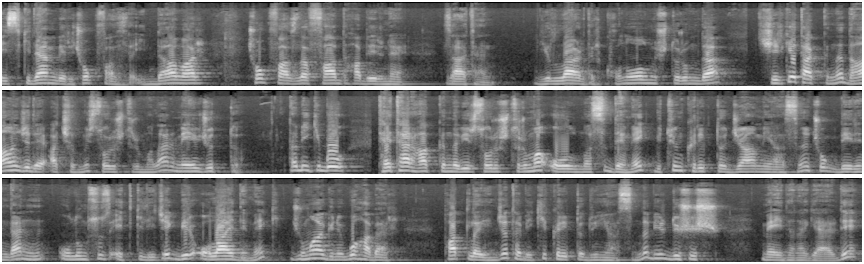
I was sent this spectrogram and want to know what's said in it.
eskiden beri çok fazla iddia var. Çok fazla FAD haberine zaten yıllardır konu olmuş durumda. Şirket hakkında daha önce de açılmış soruşturmalar mevcuttu. Tabii ki bu Tether hakkında bir soruşturma olması demek bütün kripto camiasını çok derinden olumsuz etkileyecek bir olay demek. Cuma günü bu haber patlayınca tabii ki kripto dünyasında bir düşüş meydana geldi.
